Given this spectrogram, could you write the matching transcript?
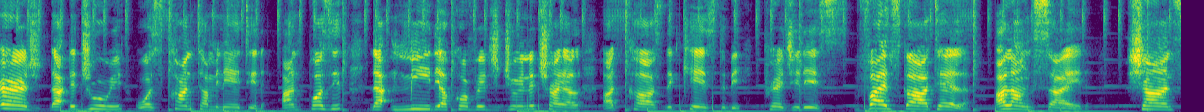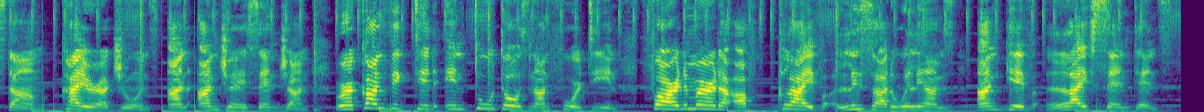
urged that the jury was contaminated and posit that media coverage during the trial had caused the case to be prejudiced. Vybz Kartel, alongside Shawn Storm, Kahira Jones, and Andre St. John were convicted in 2014 for the murder of Clive Lizard Williams and gave life sentence.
